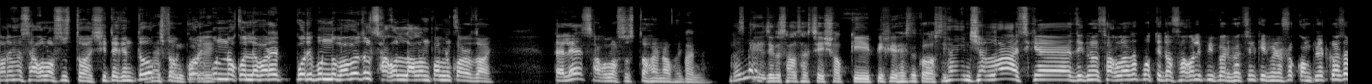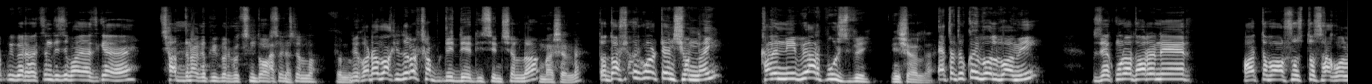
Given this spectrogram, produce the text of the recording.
গরমে ছাগল অসুস্থ হয় শীতে কিন্তু পরিপূর্ণ করলে পারে যদি ছাগল লালন পালন করা যায় তাহলে ছাগল অসুস্থ হয় না ভাই। হয় না। বুঝলেন? যেগুলো ছাগল থাকছে সব কি পিপি ভ্যাকসিন করা হ্যাঁ ইনশাল্লাহ আজকে যেগুলো ছাগল আছে প্রত্যেকটা ছাগলই পিপার ভ্যাকসিন কীটনাশক কমপ্লিট করেছে ভ্যাকসিন ভাই আজকে সাত দিন আগে পিপার ভ্যাকসিন দেওয়া আছে আচ্ছা, ইনশাল্লাহ। বাকি দিল সবটি দিয়ে দিচ্ছি ইনশাল্লাহ। তো দর্শকের কোনো টেনশন নাই খালি নিবে আর পুষবে। ইনশাআল্লাহ। এতটুকুই বলব আমি। যে কোনো ধরনের হয়তো বা অসুস্থ ছাগল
